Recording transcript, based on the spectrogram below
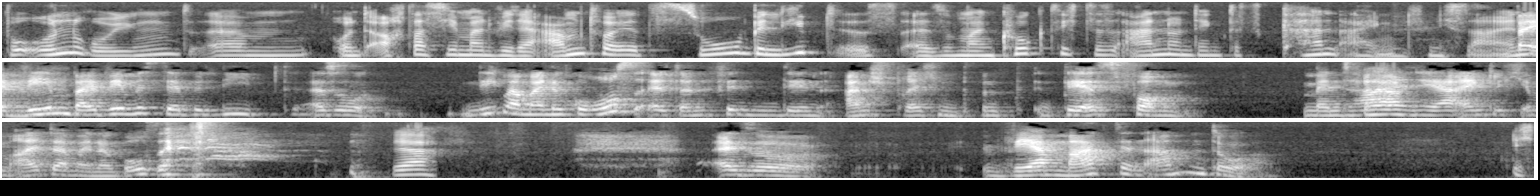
beunruhigend. Ähm, und auch, dass jemand wie der Amtor jetzt so beliebt ist. Also man guckt sich das an und denkt, das kann eigentlich nicht sein. Bei wem, bei wem ist der beliebt? Also nicht mal meine Großeltern finden den ansprechend und der ist vom Mentalen ja. her eigentlich im Alter meiner Großeltern. Ja. Also, wer mag denn Amtor? Ich,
